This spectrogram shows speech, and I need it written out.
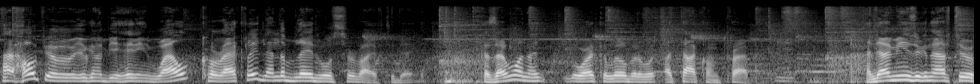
I hope you're, you're gonna be hitting well, correctly, then the blade will survive today. Because I wanna work a little bit of attack on prep. And that means you're gonna have to,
